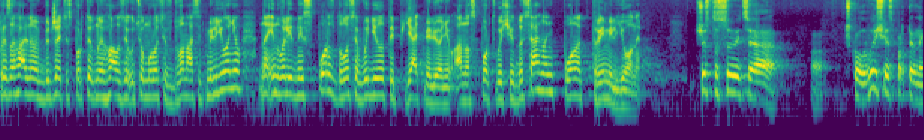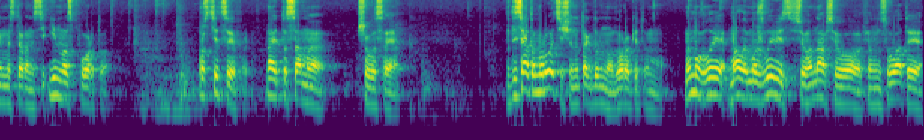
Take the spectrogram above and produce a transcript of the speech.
При загальному бюджеті спортивної галузі у цьому році в 12 мільйонів на інвалідний спорт вдалося виділити 5 мільйонів, а на спорт вищих досягнень понад 3 мільйони. Що стосується о, школи вищої спортивної майстерності, інваспорту, прості цифри, навіть те саме, що ВСМ. В 2010 році, ще не так давно, два роки тому, ми могли, мали можливість всього-навсього фінансувати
